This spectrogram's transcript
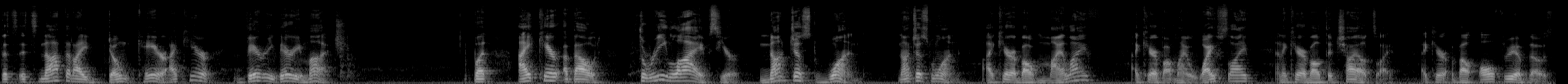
That's, it's not that I don't care. I care very, very much. But I care about three lives here, not just one. Not just one. I care about my life, I care about my wife's life, and I care about the child's life. I care about all three of those.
